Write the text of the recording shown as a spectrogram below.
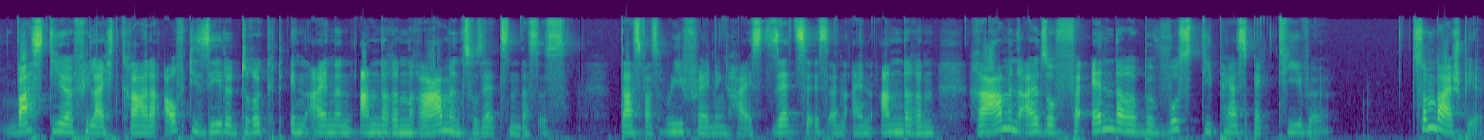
was dir vielleicht gerade auf die Seele drückt, in einen anderen Rahmen zu setzen. Das ist das, was Reframing heißt. Setze es in einen anderen Rahmen, also verändere bewusst die Perspektive. Zum Beispiel,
